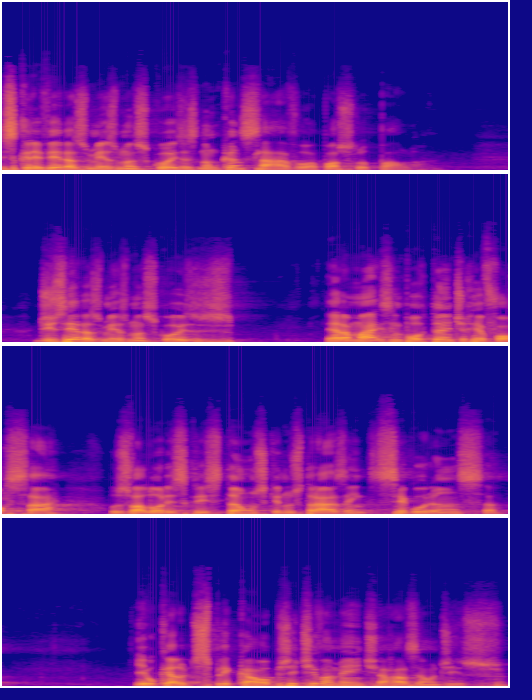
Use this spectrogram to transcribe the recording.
Escrever as mesmas coisas não cansava o apóstolo Paulo. Dizer as mesmas coisas era mais importante reforçar os valores cristãos que nos trazem segurança. Eu quero te explicar objetivamente a razão disso.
